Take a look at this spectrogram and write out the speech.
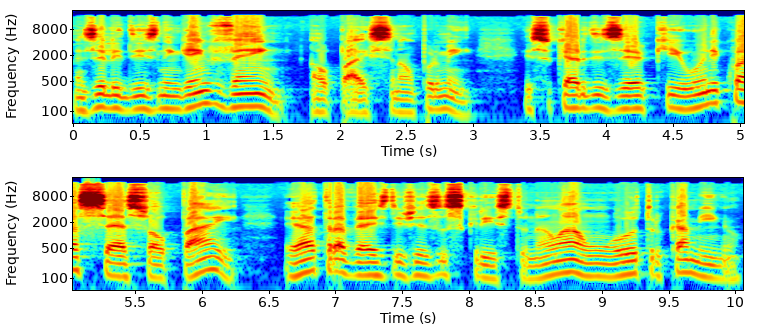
Mas Ele diz: Ninguém vem ao Pai senão por mim. Isso quer dizer que o único acesso ao Pai é através de Jesus Cristo, não há um outro caminho.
